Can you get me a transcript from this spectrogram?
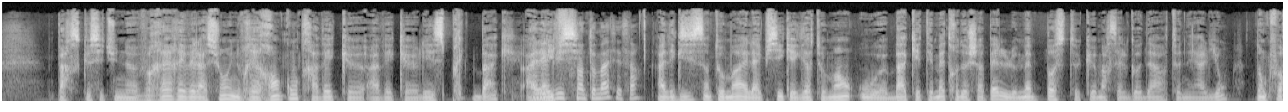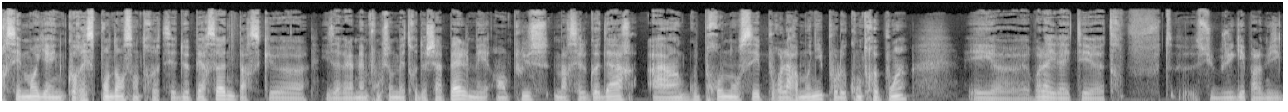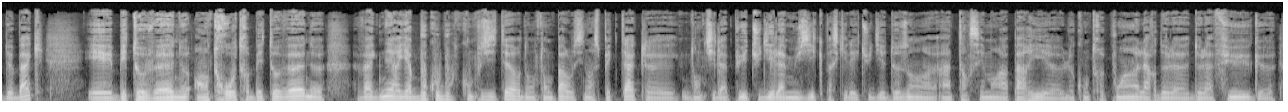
parce que c'est une vraie révélation, une vraie rencontre avec euh, avec euh, l'esprit de Bach à, l'église Saint-Thomas, c'est ça? À l'église Saint-Thomas à Leipzig exactement où Bach était maître de chapelle, le même poste que Marcel Godard tenait à Lyon. Donc forcément, il y a une correspondance entre ces deux personnes parce que ils avaient la même fonction de maître de chapelle, mais en plus Marcel Godard a un goût prononcé pour l'harmonie, pour le contrepoint et euh, voilà, il a été euh, subjugué par la musique de Bach. Et Beethoven, entre autres Beethoven, euh, Wagner, il y a beaucoup, beaucoup de compositeurs dont on parle aussi dans le spectacle, dont il a pu étudier la musique, parce qu'il a étudié deux ans intensément à Paris, le contrepoint, l'art de la, de la fugue,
